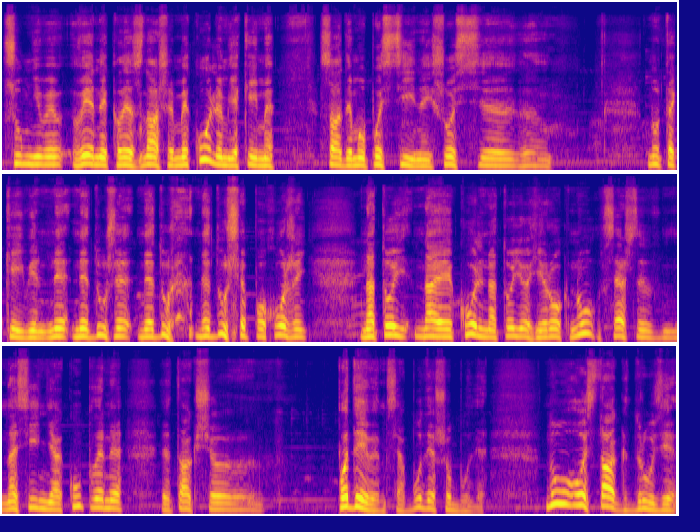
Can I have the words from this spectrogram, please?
сумніви виникли з нашим кулем, який ми садимо постійний. Щось, е, е, ну такий він не, не, дуже, не, дуже, не дуже похожий на той на еколь, на той огірок. Ну, все ж насіння куплене, е, так що подивимося, буде, що буде. Ну, ось так, друзі.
